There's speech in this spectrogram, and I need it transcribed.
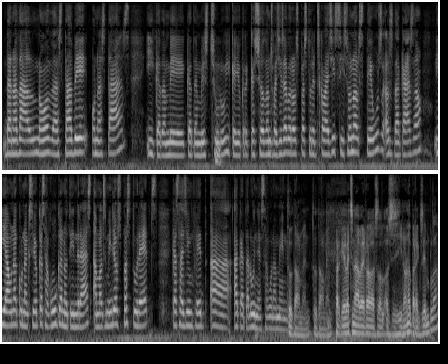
de Nadal, no?, d'estar bé on estàs i que també, que també és xulo i que jo crec que això, doncs, vagis a veure els pastorets que vagis, si són els teus, els de casa, hi ha una connexió que segur que no tindràs amb els millors pastorets que s'hagin fet a, a Catalunya, segurament. Totalment, totalment. Perquè jo vaig anar a veure els de Girona, per exemple,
